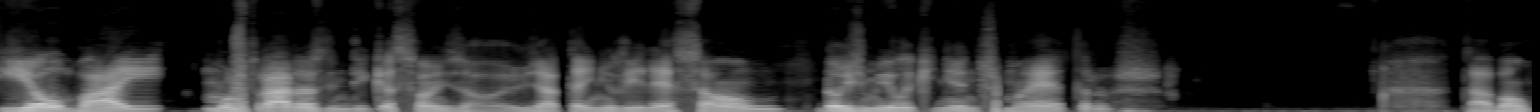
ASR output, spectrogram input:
e ele vai mostrar as indicações. Ó. Eu já tenho direção 2500 metros. Tá bom?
